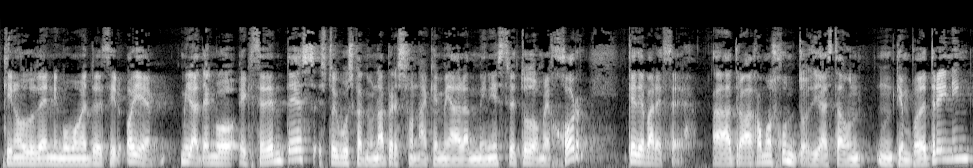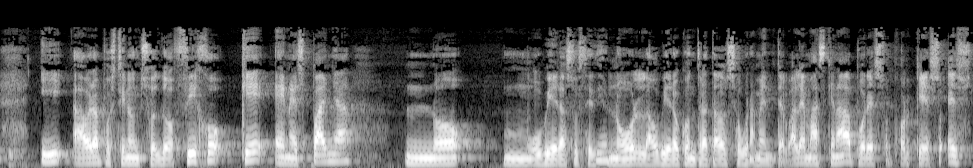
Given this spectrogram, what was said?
que no dudé en ningún momento de decir, oye, mira, tengo excedentes, estoy buscando una persona que me administre todo mejor, ¿qué te parece? Ah, trabajamos juntos, ya ha estado un, tiempo de training y ahora pues tiene un sueldo fijo que en España no hubiera sucedido, no la hubiera contratado seguramente, ¿vale? Más que nada por eso, porque eso es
